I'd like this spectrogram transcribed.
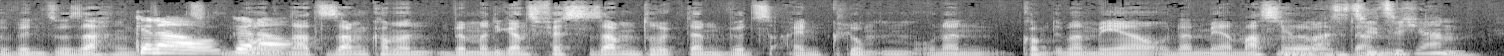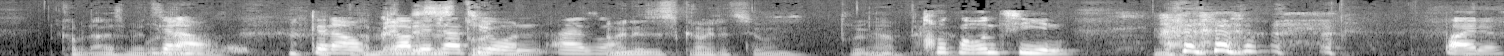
So wenn so Sachen Genau, nah- genau. nah zusammenkommen, dann, wenn man die ganz fest zusammendrückt, dann wird es ein Klumpen und dann kommt immer mehr und dann mehr Masse. Ja, und Masse zieht sich an. kommt alles mit Genau, genau, Am Gravitation. Also Am Ende ist es Gravitation. Drücken. drücken und ziehen. Beide.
